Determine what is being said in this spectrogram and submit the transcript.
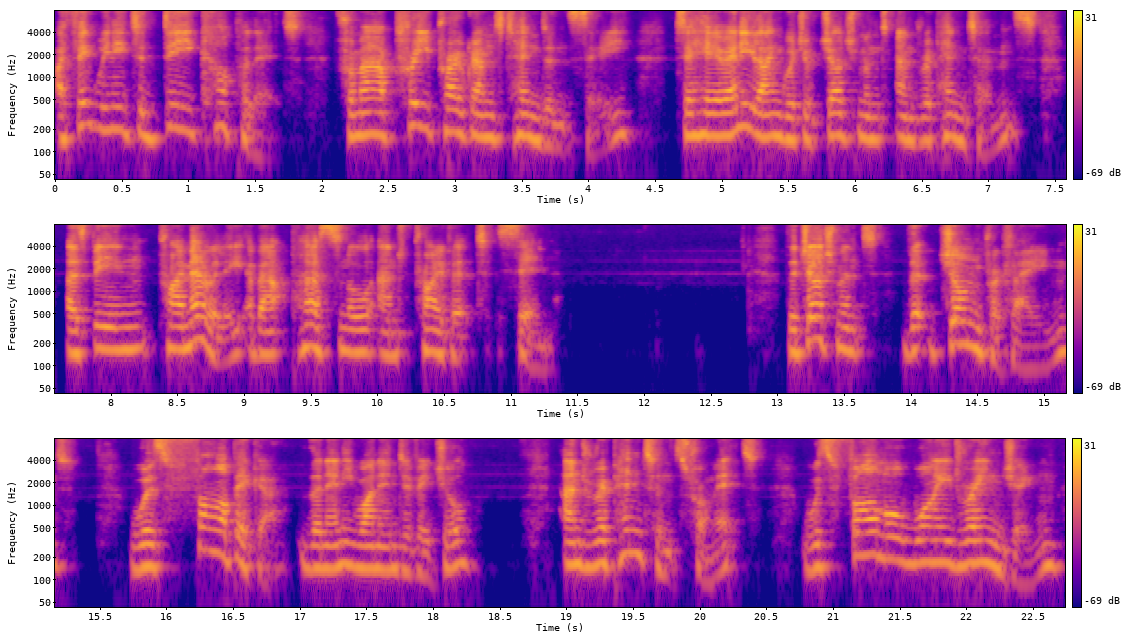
I think we need to decouple it from our pre programmed tendency to hear any language of judgment and repentance as being primarily about personal and private sin. The judgment that John proclaimed was far bigger than any one individual and repentance from it was far more wide ranging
